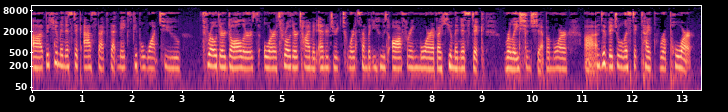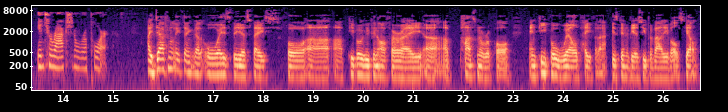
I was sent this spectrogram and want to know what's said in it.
uh, the humanistic aspect that makes people want to throw their dollars or throw their time and energy towards somebody who's offering more of a humanistic relationship, a more uh, individualistic type rapport, interactional rapport. I definitely think there'll always be a space for uh, uh, people who can offer a, uh, a personal rapport, and people will pay for that. It's going to be a super valuable skill.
